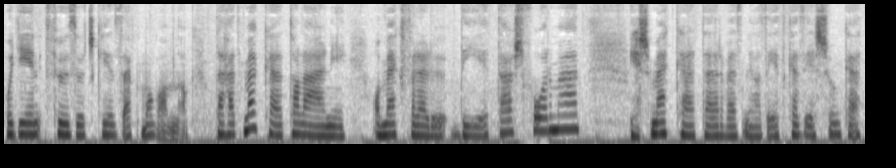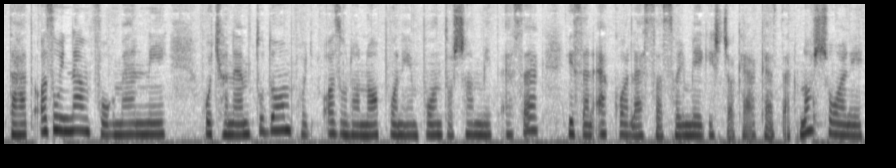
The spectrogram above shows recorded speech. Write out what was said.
hogy én főzőcskézzek magamnak. Tehát meg kell találni a megfelelő diétás formát, és meg kell tervezni az étkezésünket. Tehát az úgy nem fog menni, hogyha nem tudom, hogy azon a napon én pontosan mit eszek, hiszen ekkor lesz az, hogy mégiscsak elkezdek nasolni,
